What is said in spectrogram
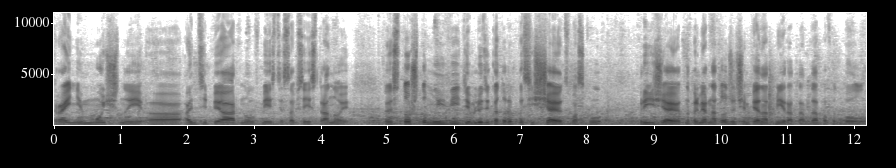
крайне мощный э, антипиар ну, вместе со всей страной. То есть то, что мы видим, люди, которые посещают Москву, приезжают, например, на тот же чемпионат мира там, да, по футболу,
